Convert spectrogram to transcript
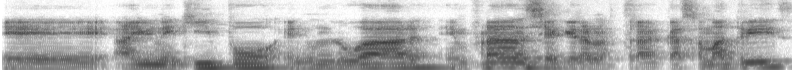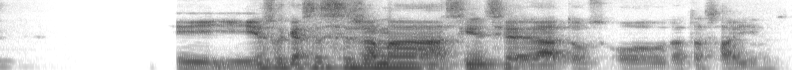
Eh, hay un equipo en un lugar en Francia, que era nuestra casa matriz, y, eso que haces se llama ciencia de datos o data science.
